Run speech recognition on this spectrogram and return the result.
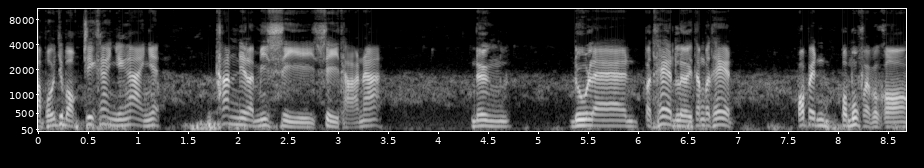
ะผมจะบอกที่แค่ง่ายๆอย่างเงี้ยท่านนี่แหละมีสี่สี่ฐานะหนึ่งดูแลประเทศเลยทั้งประเทศ ราะเป็นประมุขฝ่ายปกครอง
